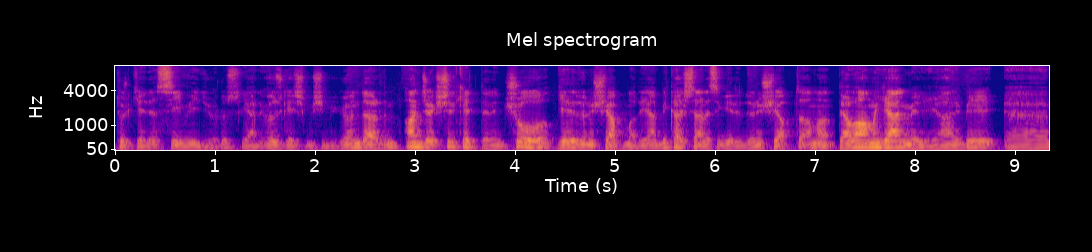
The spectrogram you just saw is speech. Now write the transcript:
Türkiye'de CV diyoruz. Yani özgeçmişimi gönderdim. Ancak şirketlerin çoğu geri dönüş yapmadı. Yani birkaç tanesi geri dönüş yaptı ama devamı gelmedi. Yani bir e,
